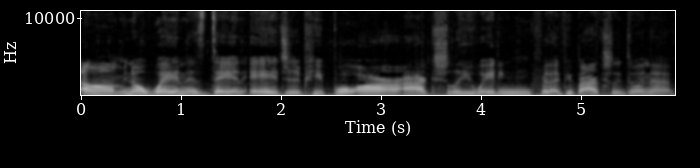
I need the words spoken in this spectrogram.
um, you know, way in this day and age that people are actually waiting for that. People are actually doing that.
